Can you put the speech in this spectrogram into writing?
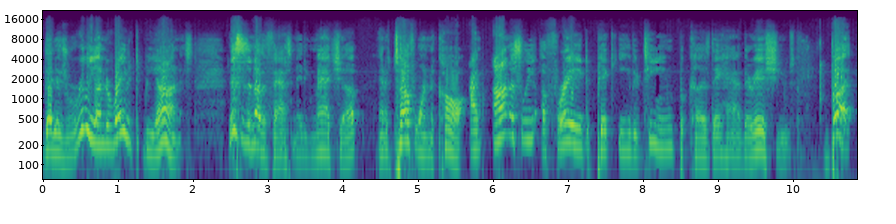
that is really underrated, to be honest. This is another fascinating matchup and a tough one to call. I'm honestly afraid to pick either team because they have their issues. But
